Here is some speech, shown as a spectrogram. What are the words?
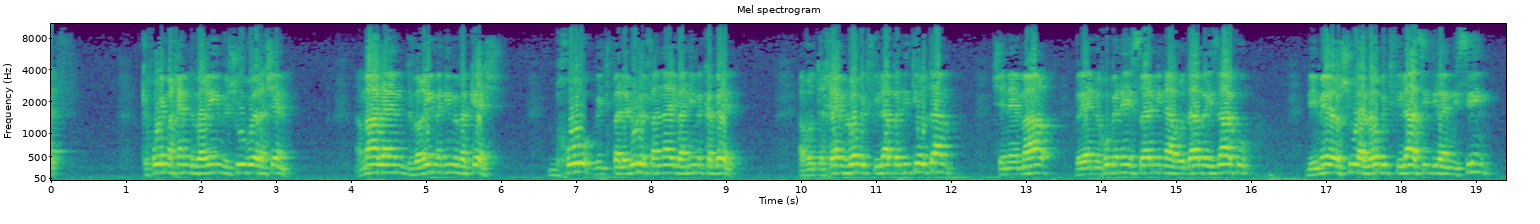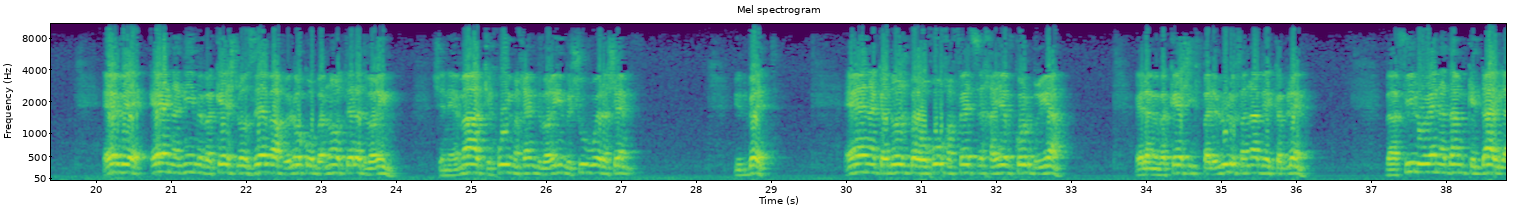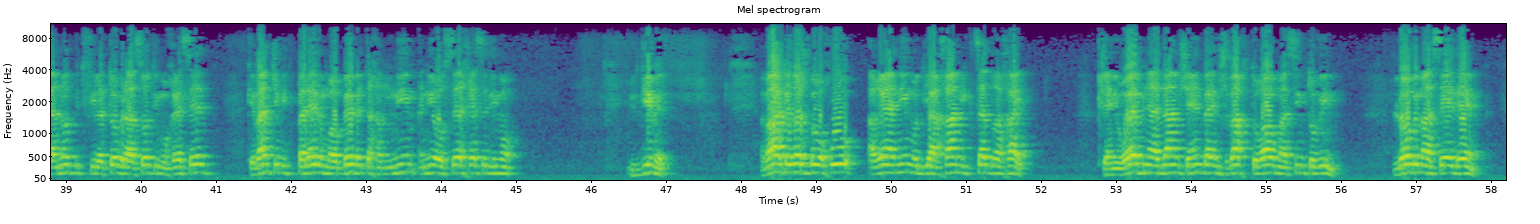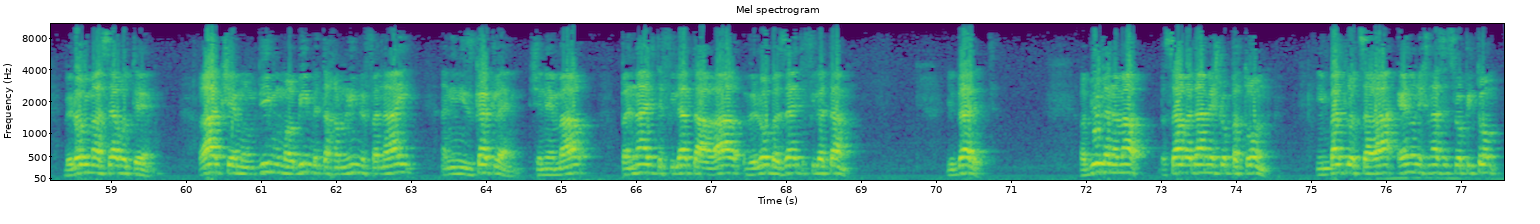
קחו עמכם דברים ושובו אל השם. אמר להם, דברים אני מבקש. בכו והתפללו לפניי ואני מקבל. אבותיכם לא בתפילה פדיתי אותם, שנאמר, וינחו בני ישראל מן העבודה ויזעקו. בימי יהושע לא בתפילה עשיתי להם ניסים. הווה אין אני מבקש לא זבח ולא קורבנות אלא דברים, שנאמר קחו עמכם דברים ושובו אל השם. י"ב אין הקדוש ברוך הוא חפץ לחייב כל בריאה, אלא מבקש יתפללו לפניו ויקבלם. ואפילו אין אדם כדאי לענות בתפילתו ולעשות עמו חסד, כיוון שמתפלל ומרבה בתחנונים, אני עושה חסד עמו. י"ג אמר הקדוש ברוך הוא, הרי אני מודיעך מקצת דרכי. כשאני רואה בני אדם שאין בהם שבח תורה ומעשים טובים, לא במעשה ידיהם ולא במעשה אבותיהם, רק כשהם עומדים ומרבים בתחנונים לפניי, אני נזקק להם, שנאמר, פנה אל תפילת הערר ולא בזה את תפילתם. י"ד רבי יהודן אמר, בשר ודם יש לו פטרון, אם בת לו צרה, אין לו נכנס אצלו פתאום,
